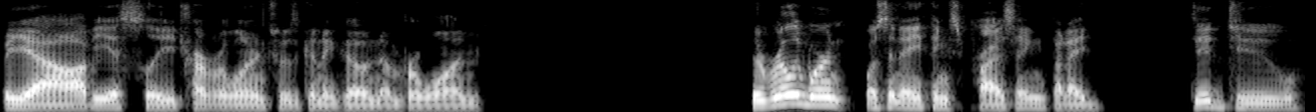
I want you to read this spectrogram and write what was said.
but yeah, obviously Trevor Lawrence was going to go number one. there really weren't wasn't anything surprising, but I did do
